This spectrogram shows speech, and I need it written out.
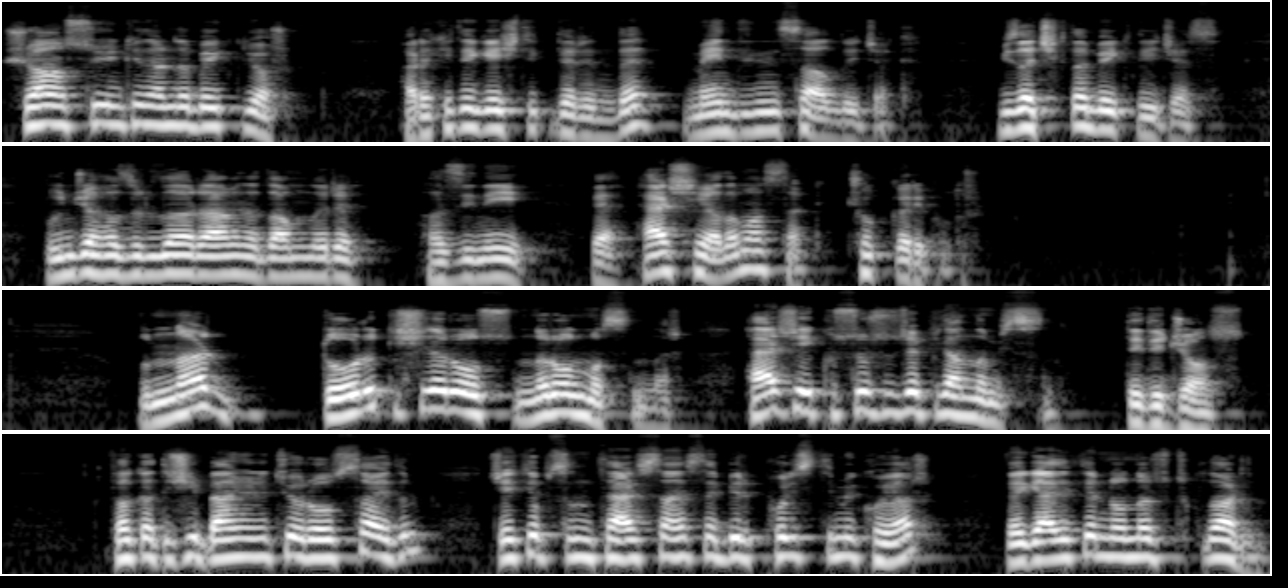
Şu an suyun kenarında bekliyor. Harekete geçtiklerinde mendilini sallayacak. Biz açıkta bekleyeceğiz. Bunca hazırlığa rağmen adamları, hazineyi ve her şeyi alamazsak çok garip olur. Bunlar doğru kişiler olsunlar olmasınlar. Her şeyi kusursuzca planlamışsın, dedi Jones. Fakat işi ben yönetiyor olsaydım Jacobson'ın tersanesine bir polis timi koyar ve geldiklerinde onları tutuklardım.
